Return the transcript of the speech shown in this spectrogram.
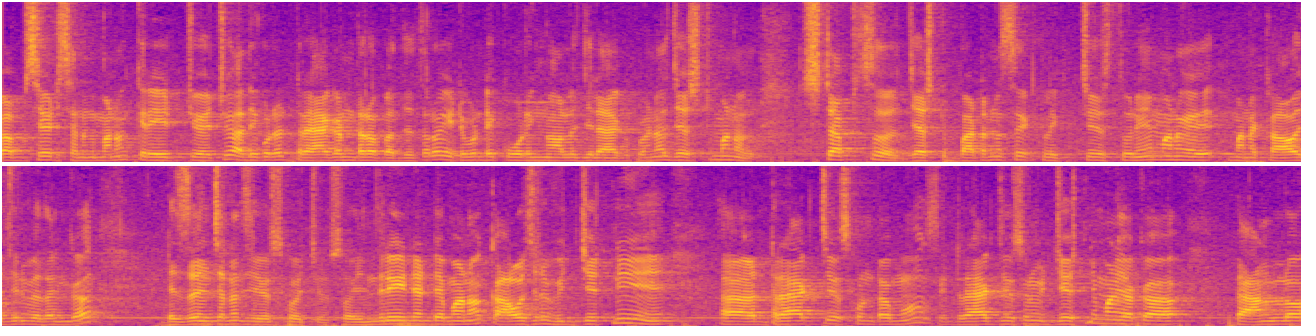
వెబ్సైట్స్ అనేది మనం క్రియేట్ చేయొచ్చు. అది కూడా డ్రాగ్ అండ్ డ్రా పద్ధతిలో ఎటువంటి కోడింగ్ నాలెడ్జ్ లేకపోయినా జస్ట్ మనం స్టెప్స్ జస్ట్ బటన్స్ క్లిక్ చేస్తూనే మన మనకు కావాల్సిన విధంగా డిజైన్స్ అనేది చేసుకోవచ్చు. సో ఇందులో ఏంటంటే మనం కావాల్సిన విద్యుత్ని డ్రాగ్ చేసుకుంటాము. డ్రాగ్ చేసుకున్న విద్యుత్ని మన యొక్క ప్యాన్లో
